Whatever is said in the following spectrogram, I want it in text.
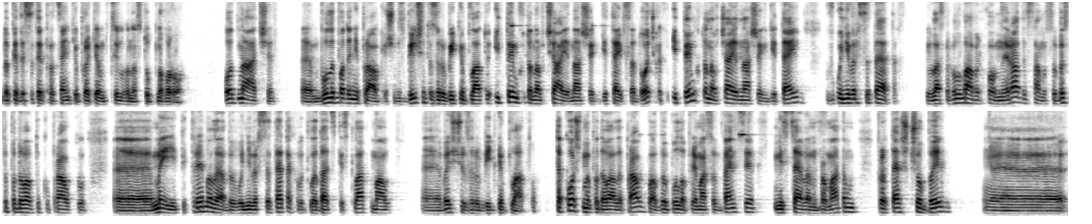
до 50% протягом цілого наступного року. Одначе е, були подані правки, щоб збільшити заробітну плату і тим, хто навчає наших дітей в садочках, і тим, хто навчає наших дітей в університетах. І власне голова Верховної Ради сам особисто подавав таку правку. Е, Ми її підтримали, аби в університетах викладацький склад мав е, вищу заробітну плату. Також ми подавали правку, аби була пряма субвенція місцевим громадам про те, щоби е,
